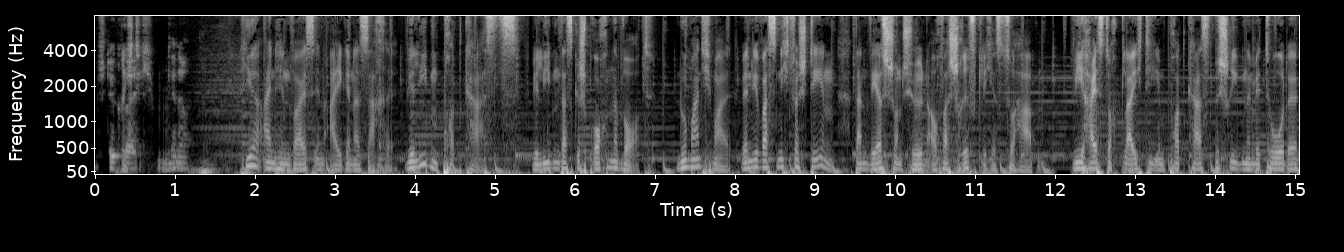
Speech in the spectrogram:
Ein Stück Richtig. weit. Mhm. Genau. Hier ein Hinweis in eigener Sache. Wir lieben Podcasts. Wir lieben das gesprochene Wort. Nur manchmal, wenn wir was nicht verstehen, dann wäre es schon schön, auch was Schriftliches zu haben. Wie heißt doch gleich die im Podcast beschriebene Methode?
